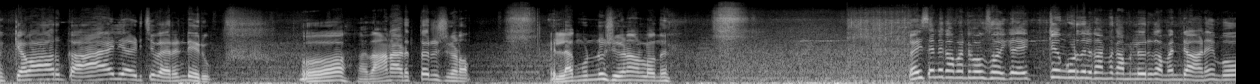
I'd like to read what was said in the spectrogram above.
മിക്കവാറും കാലി അടിച്ച് വരേണ്ടി വരും. ഓ അതാണ് അടുത്തൊരു ക്ഷീണം. എല്ലാം കൊണ്ടും ക്ഷീണമുള്ളൂന്ന് ഗൈസ് എന്റെ കമന്റ് ബോക്സ് നോക്കിയാൽ ഏറ്റവും കൂടുതൽ കാണുന്ന കമന്റിൽ ഒരു കമന്റാണ് ഇപ്പോൾ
